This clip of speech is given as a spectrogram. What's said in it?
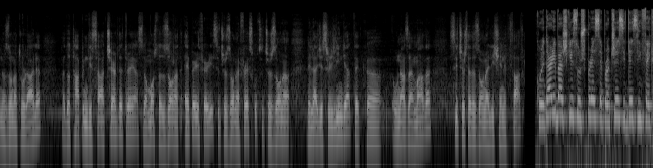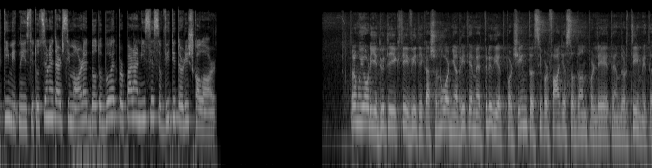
në zonat rurale. do të hapim disa çerdhe të reja, sidomos në zonat e periferisë, siç është zona e Freskut, siç është zona e lagjes Rilindja tek Unaza e Madhe, siç është edhe zona e Liqenit të Thatë. Kryetari i bashkisë u shpreh se procesi i dezinfektimit në institucionet arsimore do të bëhet përpara nisjes së vitit të ri shkollor. Tremujori i dyti i këtij viti ka shënuar një rritje me tridhjetë për qind të sipërfaqes së dhënë për lejet e ndërtimit,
